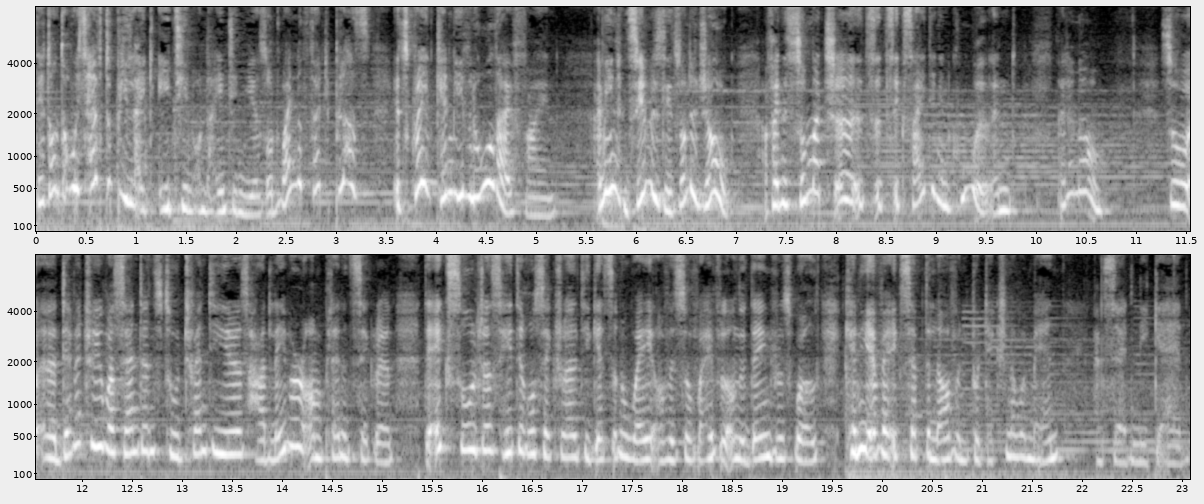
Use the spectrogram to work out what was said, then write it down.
they don't always have to be like 18 or 19 years old? Why not 30 plus? It's great. Can be even older. I find. I mean, seriously, it's not a joke. I find it so much. Uh, it's it's exciting and cool, and I don't know. So uh, Dimitri was sentenced to 20 years hard labor on planet Sekren. The ex-soldier's heterosexuality gets in the way of his survival on the dangerous world. Can he ever accept the love and protection of a man? I'm certain he can.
